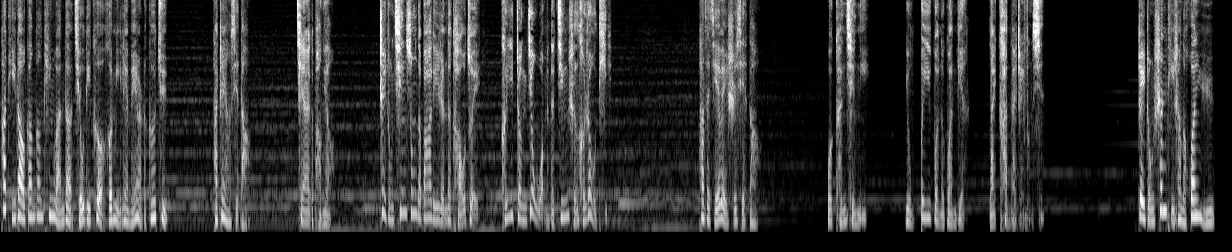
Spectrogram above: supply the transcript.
他提到刚刚听完的裘迪克和米列梅尔的歌剧，他这样写道：“亲爱的朋友，这种轻松的巴黎人的陶醉，可以拯救我们的精神和肉体。”他在结尾时写道：“我恳请你，用悲观的观点来看待这封信。”这种身体上的欢愉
